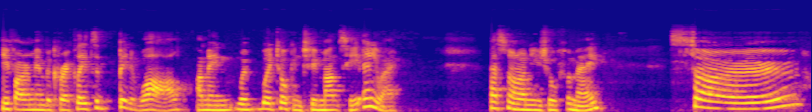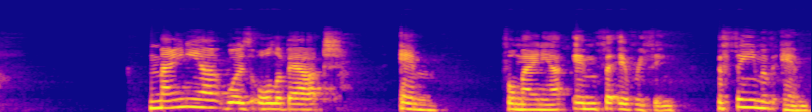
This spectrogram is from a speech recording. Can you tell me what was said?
if I remember correctly. It's a bit of a while. I mean, we're, we're talking two months here. Anyway, that's not unusual for me. So, Maynia was all about M for Maynia, M for everything, the theme of M.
